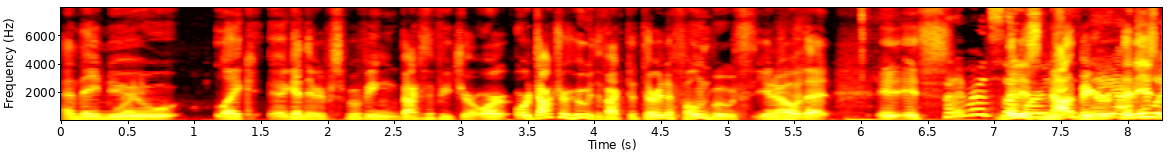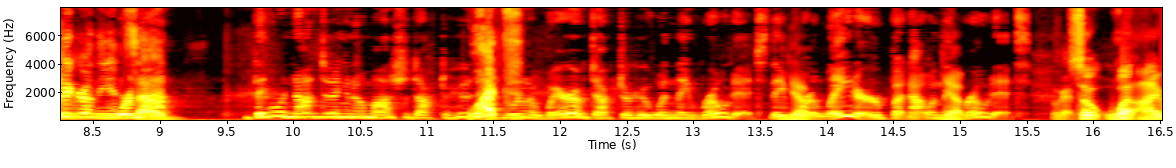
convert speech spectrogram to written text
and they knew like again they were spoofing Back to the Future or or Doctor Who. The fact that they're in a phone booth, you know that it, it's But I read that not that bigger. That is bigger on the inside. not- they were not doing an homage to Doctor Who. What? They weren't aware of Doctor Who when they wrote it. They Yep. were later, but not when they Yep. wrote it. Okay. So what I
